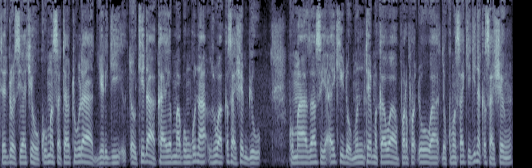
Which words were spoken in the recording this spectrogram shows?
tedros ya ce hukumarsa ta tura jirgi ɗauke da kayan magunguna zuwa ƙasashen biyu kuma za su yi aiki domin taimakawa farfadowa da kuma sake gina ƙasashen.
